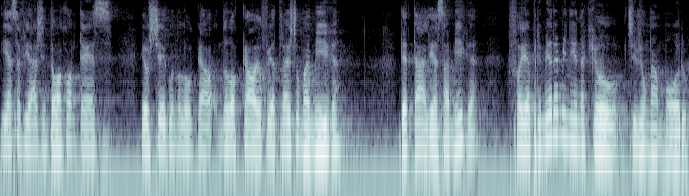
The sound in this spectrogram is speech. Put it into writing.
E essa viagem então acontece. Eu chego no local, no local, eu fui atrás de uma amiga. Detalhe, essa amiga foi a primeira menina que eu tive um namoro,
